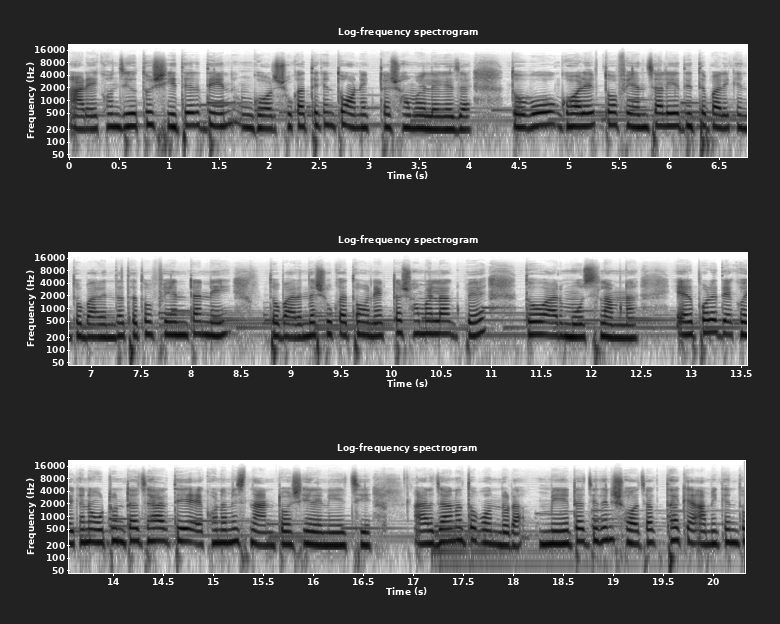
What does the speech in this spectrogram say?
আর এখন যেহেতু শীতের দিন, ঘর শুকাতে কিন্তু অনেকটা সময় লেগে যায়। তবুও ঘরে তো ফ্যান চালিয়ে দিতে পারি, কিন্তু বারান্দাতে তো ফ্যানটা নেই। তো বারান্দা শুকাতে অনেকটা সময় লাগবে। তো আর মুছলাম না। এরপরে দেখো, এখানে উঠোনটা ঝাড় দিয়ে এখন আমি স্নানটাও সেরে নিয়েছি। আর জানো তো বন্ধুরা, মেয়েটা যেদিন সজাগ থাকে, আমি কিন্তু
